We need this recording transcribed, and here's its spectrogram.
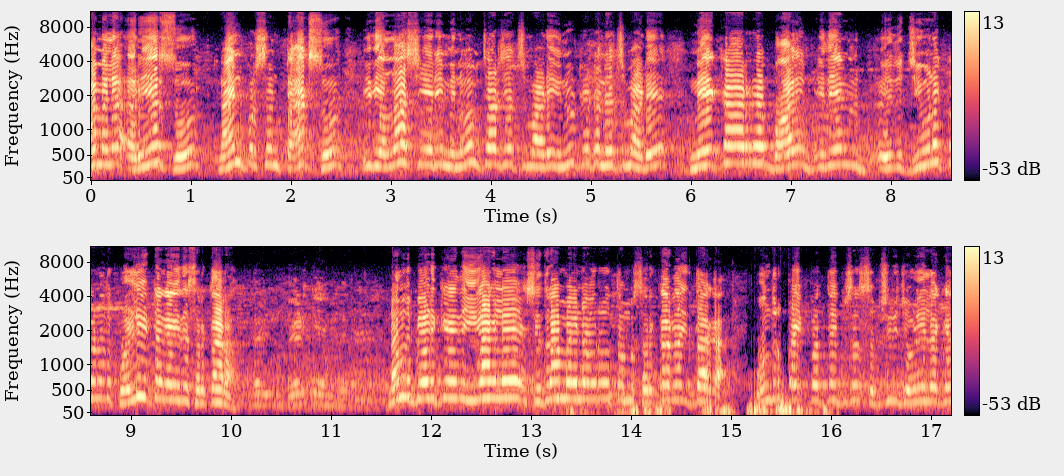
ಆಮೇಲೆ ಅರಿಯರ್ಸು ನೈನ್ ಪರ್ಸೆಂಟ್ ಟ್ಯಾಕ್ಸು ಇದೆಲ್ಲ ಸೇರಿ ಮಿನಿಮಮ್ ಚಾರ್ಜ್ ಹೆಚ್ಚು ಮಾಡಿ ಯೂನಿಟ್ ರೇಟನ್ನು ಹೆಚ್ಚು ಮಾಡಿ ನೇಕಾರ ಬಾಯಿ ಇದೇನು ಇದು ಜೀವನಕ್ಕೆ ಅನ್ನೋದು ಕೊಳ್ಳಿ ಇಟ್ಟಂಗಾಗಿದೆ ಸರ್ಕಾರ. ನಮ್ದು ಬೇಡಿಕೆ ಇದೆ. ಈಗಾಗಲೇ ಸಿದ್ದರಾಮಯ್ಯನವರು ತಮ್ಮ ಸರ್ಕಾರ ಇದ್ದಾಗ ಒಂದು ರೂಪಾಯಿ ಇಪ್ಪತ್ತೈದು ಪೈಸೆ ಸಬ್ಸಿಡಿ ಜವಳಿ ಇಲಾಖೆ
